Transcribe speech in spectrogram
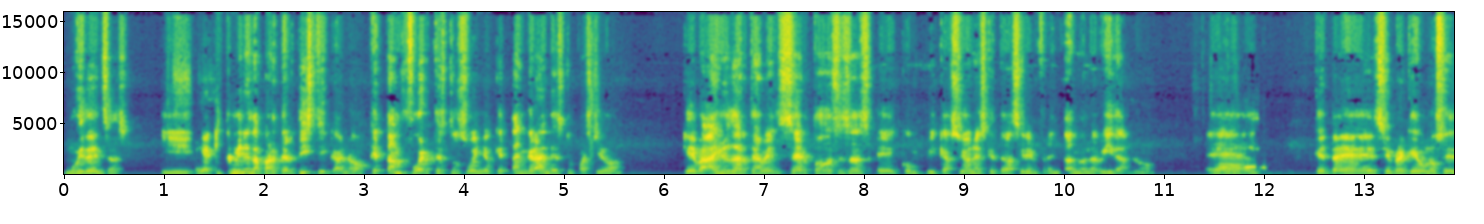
Muy densas. Y, aquí también es la parte artística, ¿no? ¿Qué tan fuerte es tu sueño? ¿Qué tan grande es tu pasión? Que va a ayudarte a vencer todas esas eh, complicaciones que te vas a ir enfrentando en la vida, ¿no? Eh, que siempre que uno se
